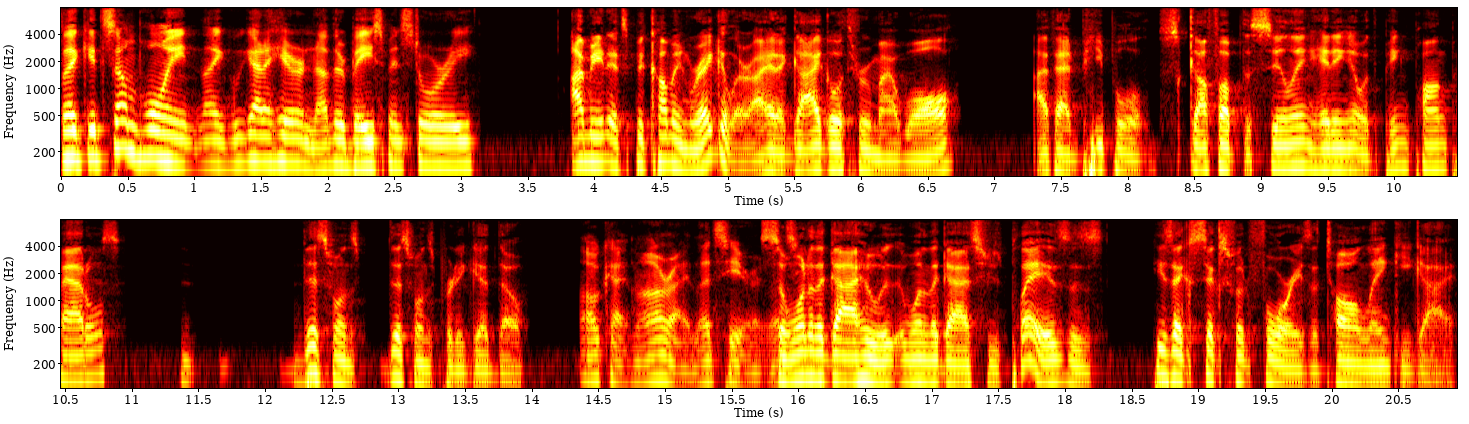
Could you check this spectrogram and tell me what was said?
Like at some point, like we got to hear another basement story. I mean, it's becoming regular. I had a guy go through my wall. I've had people scuff up the ceiling, hitting it with ping pong paddles. This one's this one's pretty good though. Okay, all right, let's hear it. Let's so one of the guy who one of the guys who plays is he's like six foot four. He's a tall, lanky guy,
